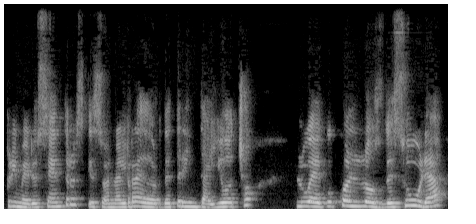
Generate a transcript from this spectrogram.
primeros centros, que son alrededor de 38, luego con los de Sura,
